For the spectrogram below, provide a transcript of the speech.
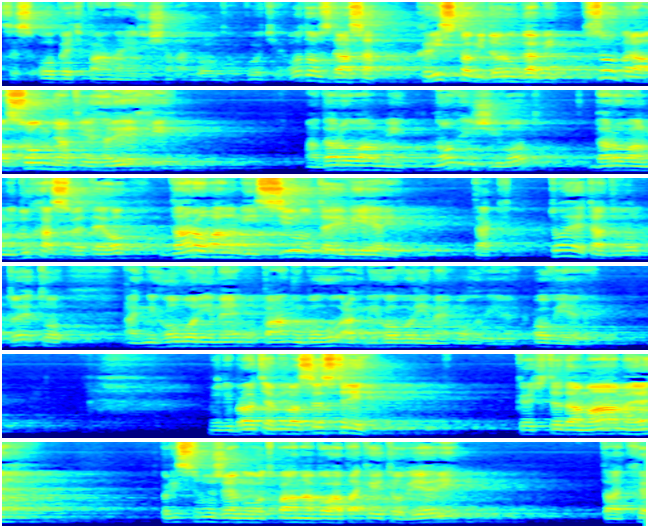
cez obeď Pána Ježiša na Golgote. Odovzdá sa Kristovi do rúk, aby zobral so mňa tie hriechy a daroval mi nový život, daroval mi Ducha Svetého, daroval mi silu tej viery. Tak to je, tá, to je to, ak my hovoríme o Pánu Bohu, ak my hovoríme o viere. O viere. Milí bratia, milé sestry, keď teda máme prislúženú od Pána Boha takejto viery, tak e,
